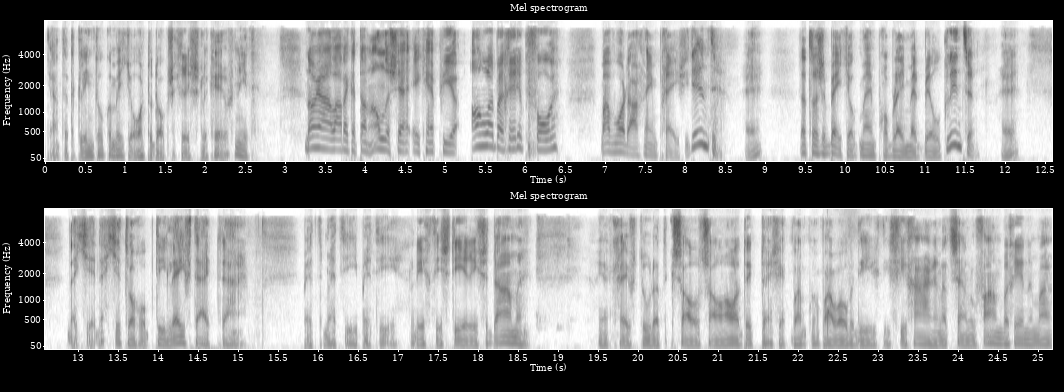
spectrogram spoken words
Ja, dat klinkt ook een beetje orthodox christelijk, hè, of niet? Nou ja, laat ik het dan anders zeggen. Ik heb hier alle begrip voor, maar word daar geen president. Hè? Dat was een beetje ook mijn probleem met Bill Clinton. Hè? Dat, je, dat je toch op die leeftijd daar, met, met, die, met die licht hysterische dame. Ja, ik geef toe dat ik zal, zal alle details, ik wou over die, die sigaar en dat cellofaan beginnen, maar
